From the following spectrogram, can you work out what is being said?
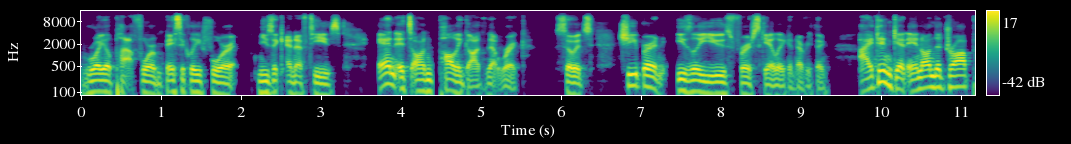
Royal platform basically for music NFTs. And it's on Polygon network. So it's cheaper and easily used for scaling and everything. I didn't get in on the drop,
